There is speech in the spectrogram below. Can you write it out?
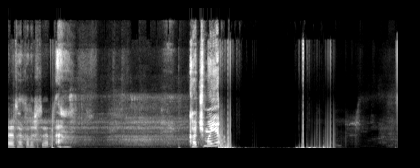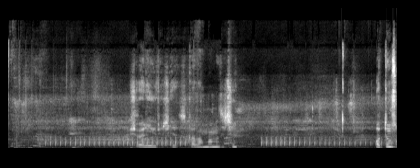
Evet arkadaşlar. Kaçmayı Şöyle yürüyeceğiz kazanmamız için. Optimus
